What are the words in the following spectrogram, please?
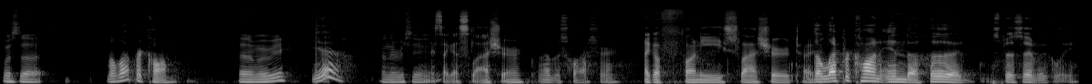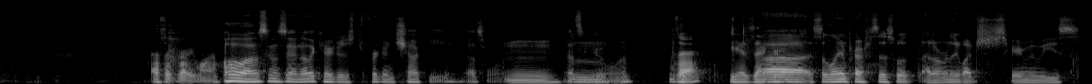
What's that? The leprechaun. That a movie? Yeah. I never seen it. it's like a slasher, Another slasher. like a funny slasher type. The leprechaun in the hood specifically. That's a great one. Oh, I was gonna say another character is freaking Chucky. That's one. That's a good one. Zach. Yeah, Zachary. Uh, so let me preface this with I don't really watch scary movies.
